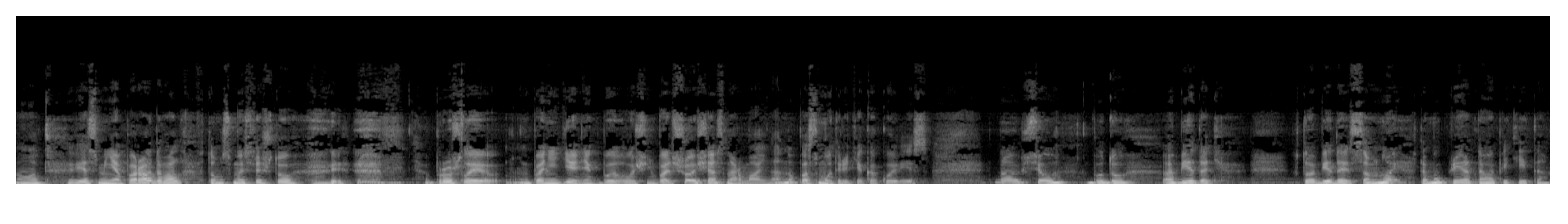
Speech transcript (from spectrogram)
Вот, вес меня порадовал в том смысле, что прошлый понедельник был очень большой, сейчас нормально. Ну, посмотрите, какой вес. Ну все, буду обедать. Кто обедает со мной, тому приятного аппетита.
